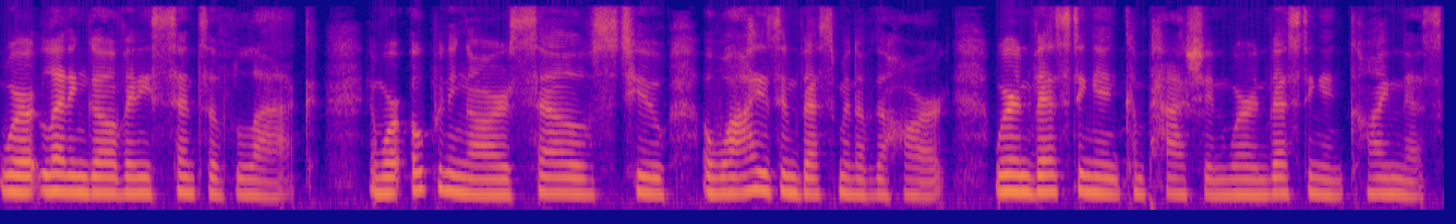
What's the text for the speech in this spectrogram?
We're letting go of any sense of lack and we're opening ourselves to a wise investment of the heart. We're investing in compassion, we're investing in kindness,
